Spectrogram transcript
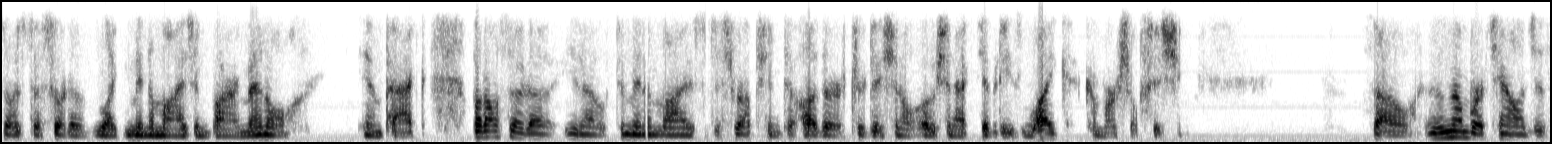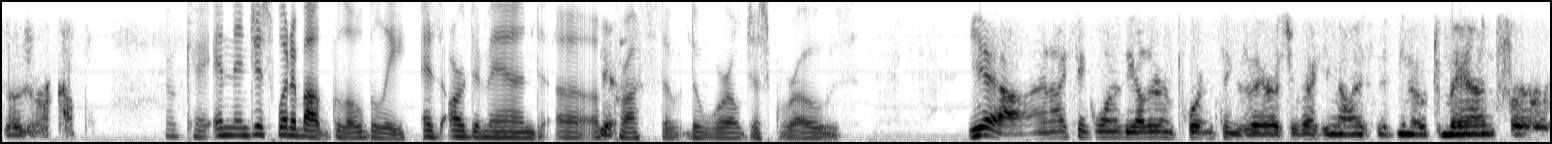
so as to sort of like minimize environmental impact, but also to you know to minimize disruption to other traditional ocean activities like commercial fishing. So there's a number of challenges. Those are a couple. Okay, and then just what about globally as our demand uh, across the, the world just grows? Yeah, and I think one of the other important things there is to recognize that you know demand for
